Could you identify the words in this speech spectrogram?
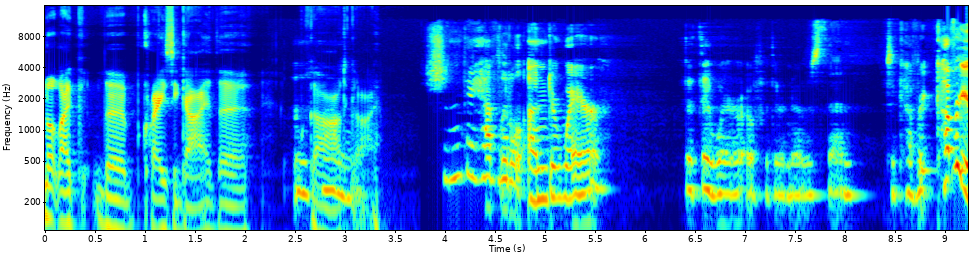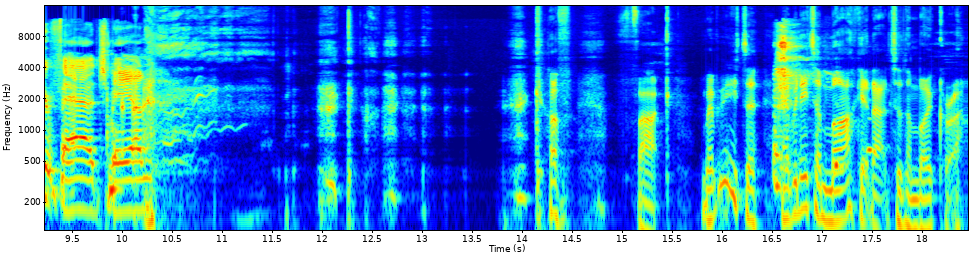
not like the crazy guy, the guard mm-hmm. guy. Shouldn't they have little underwear that they wear over their nose then to cover cover your vag, man? Cuff- Fuck. Maybe we need to maybe we need to market that to the Mokra.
